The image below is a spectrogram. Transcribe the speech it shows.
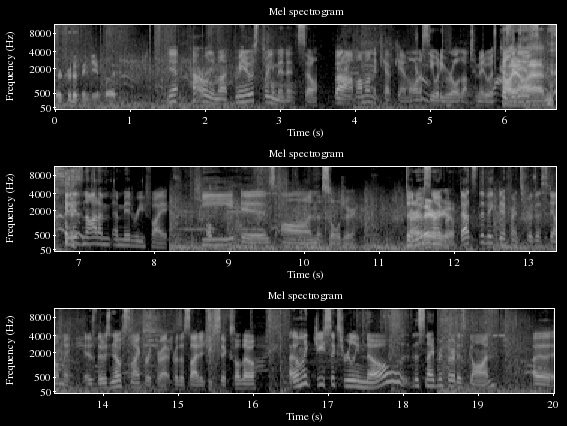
there could have been gameplay. Yeah, not really much. I mean, it was three minutes, so. But I'm, I'm on the Kev cam. I want to see what he rolls out to mid with Oh yeah, it is it is not a, a mid refight. He is on soldier. So Alright, no sniper. go. That's the big difference for this stalemate. Is there's no sniper threat for the side of G6. Although I don't think G6 really know the sniper threat is gone. Uh,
